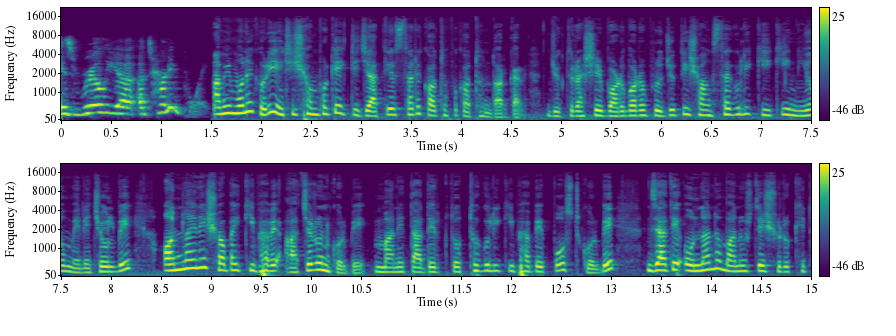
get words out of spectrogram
is really a, a turning point. আমি মনে করি এটি সম্পর্কে একটি জাতীয় স্তরে কথোপকথন দরকার যুক্তরাষ্ট্রের বড় বড় প্রযুক্তি সংস্থাগুলি কি কি নিয়ম মেনে চলবে অনলাইনে সবাই কীভাবে আচরণ করবে মানে তাদের তথ্যগুলি কীভাবে পোস্ট করবে যাতে অন্যান্য মানুষদের সুরক্ষিত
